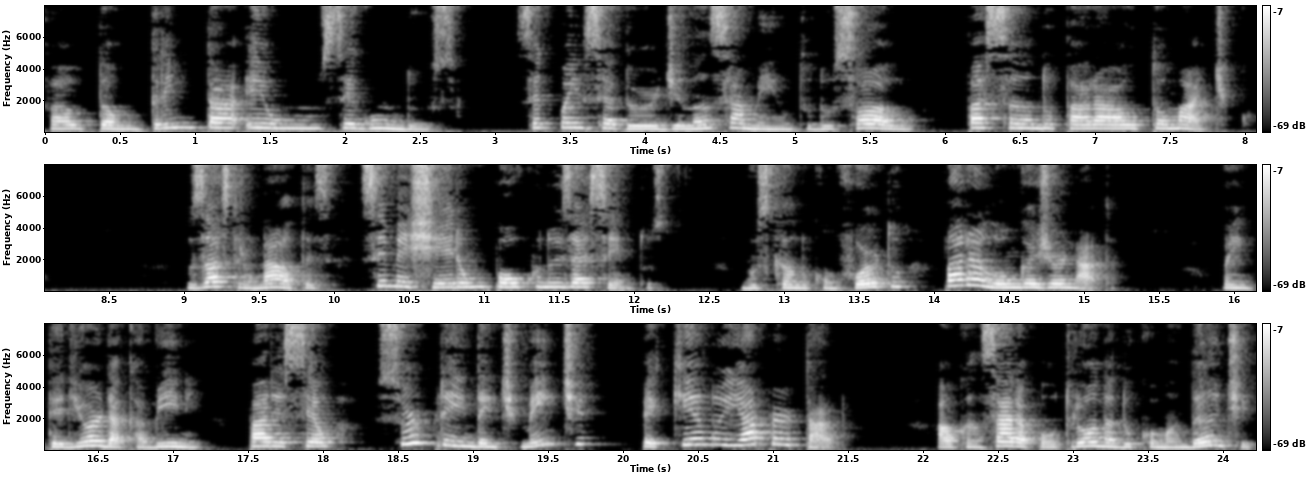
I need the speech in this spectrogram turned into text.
Faltam 31 segundos. Sequenciador de lançamento do solo passando para automático. Os astronautas se mexeram um pouco nos assentos, buscando conforto para a longa jornada. O interior da cabine pareceu surpreendentemente pequeno e apertado. Alcançar a poltrona do comandante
